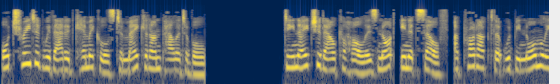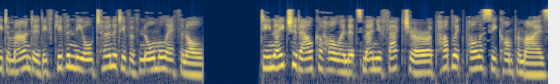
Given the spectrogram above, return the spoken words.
or treated with added chemicals to make it unpalatable. Denatured alcohol is not, in itself, a product that would be normally demanded if given the alternative of normal ethanol. Denatured alcohol and its manufacture are a public policy compromise.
